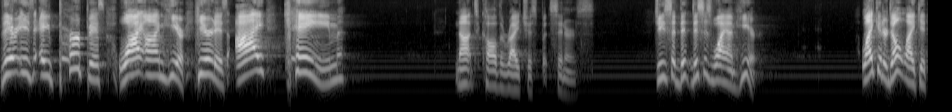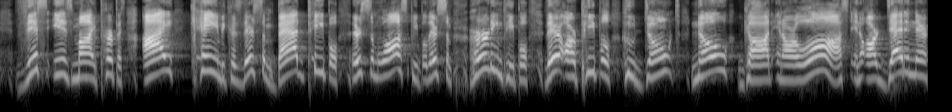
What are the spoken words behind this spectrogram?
There is a purpose why I'm here. Here it is. I came not to call the righteous, but sinners. Jesus said, This is why I'm here. Like it or don't like it, this is my purpose. I came because there's some bad people, there's some lost people, there's some hurting people. There are people who don't know God and are lost and are dead in their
